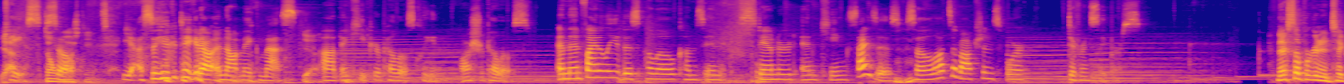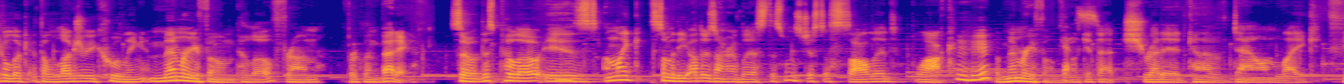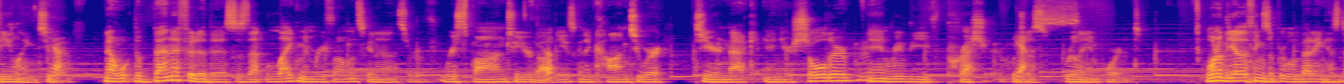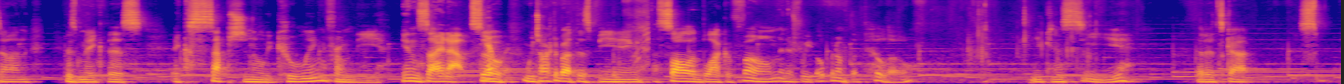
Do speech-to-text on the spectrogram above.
yeah, case. Don't so, wash the inside. Yeah, so you can take it out and not make a mess yeah. um, and keep your pillows clean. Wash your pillows. And then finally, this pillow comes in standard and king sizes. Mm -hmm. So lots of options for different sleepers. Next up, we're gonna take a look at the luxury cooling memory foam pillow from Brooklyn Bedding. So this pillow is, unlike some of the others on our list, this one's just a solid block mm -hmm. of memory foam. Yes. You don't get that shredded kind of down-like feeling to yeah. it. Now, the benefit of this is that like memory foam, it's gonna sort of respond to your body. It's gonna contour to your neck and your shoulder mm -hmm. and relieve pressure, which yes. is really important. One of the other things that Brooklyn Bedding has done is make this exceptionally cooling from the inside out. So yep. we talked about this being a solid block of foam, and if we open up the pillow, you can see that it's got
